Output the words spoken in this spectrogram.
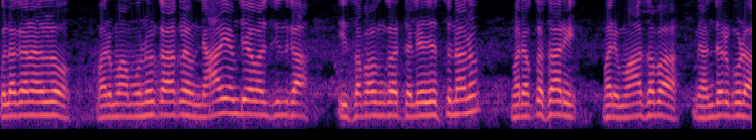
కులగణనలో మరి మా మునుకాకులను న్యాయం చేయవలసిందిగా ఈ సభంగా తెలియజేస్తున్నాను. మరి ఒక్కసారి మరి మహాసభ మీ అందరూ కూడా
